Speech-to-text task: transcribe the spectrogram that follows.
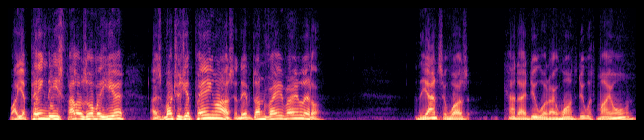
Why, you're paying these fellows over here as much as you're paying us, and they've done very, very little. And the answer was, Can't I do what I want to do with my own?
